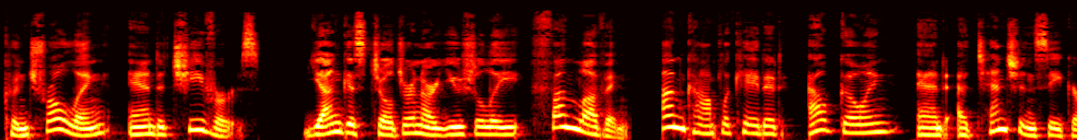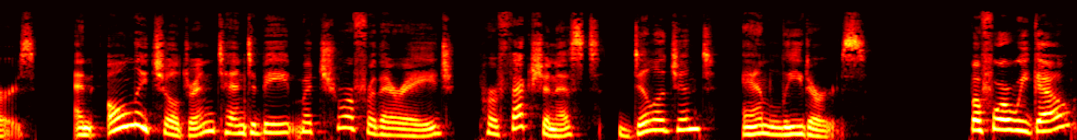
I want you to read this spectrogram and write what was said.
controlling, and achievers. Youngest children are usually fun loving, uncomplicated, outgoing, and attention seekers. And only children tend to be mature for their age, perfectionists, diligent, and leaders. Before we go,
